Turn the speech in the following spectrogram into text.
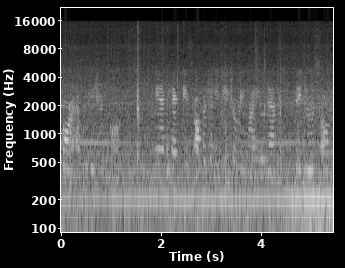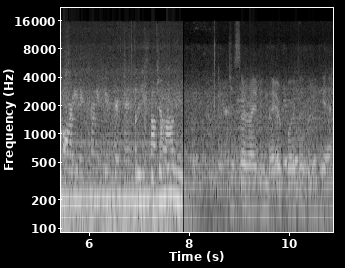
for application form. May I take this opportunity to remind you that the use of our electronic equipment is not allowed. Just arrived in the airport of India.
